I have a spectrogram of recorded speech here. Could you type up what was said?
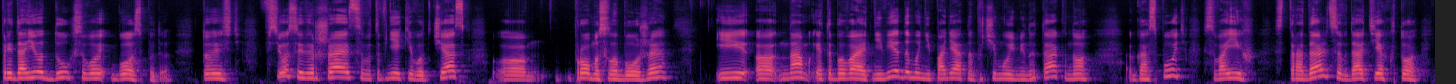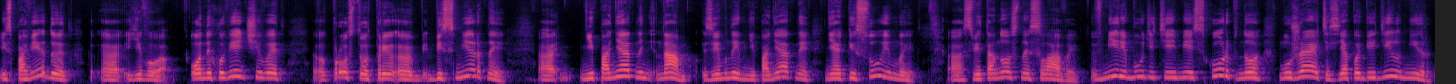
предает дух свой Господу. То есть все совершается вот в некий вот час э, промысла Божия, и э, нам это бывает неведомо, непонятно, почему именно так, но Господь своих страдальцев, да, тех, кто исповедует э, Его, Он их увенчивает э, просто вот э, бессмертной, непонятной нам, земным непонятной, неописуемой светоносной славы. В мире будете иметь скорбь, но мужайтесь, я победил мир,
